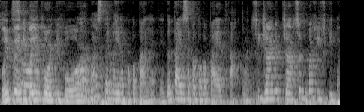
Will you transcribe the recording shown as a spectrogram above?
Uy, pwede So, pa yung 44. Oo, Mars, pero mahirap magpapayat eh. Doon tayo sa pagpapapayat factor. Si Janet Jackson, di ba 50 ba?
